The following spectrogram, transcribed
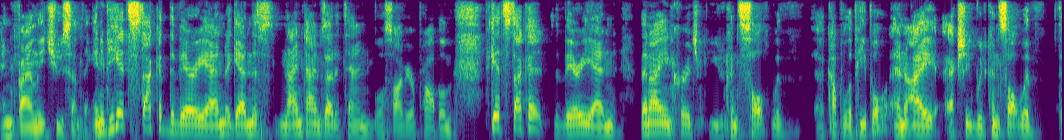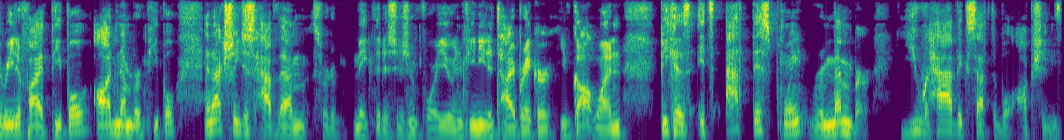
and finally choose something. And if you get stuck at the very end, again, this nine times out of 10 will solve your problem. If you get stuck at the very end, then I encourage you to consult with a couple of people and i actually would consult with three to five people odd number of people and actually just have them sort of make the decision for you. And if you need a tiebreaker you've got one. Because it's at this point remember you have acceptable options.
